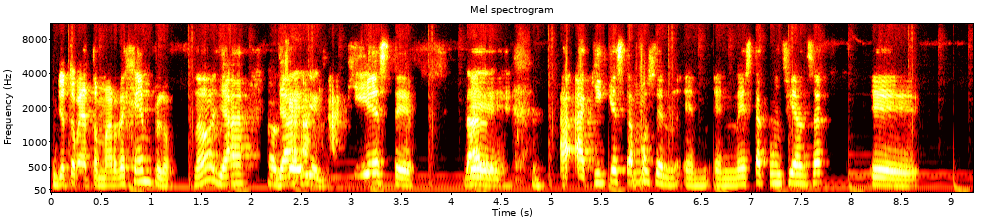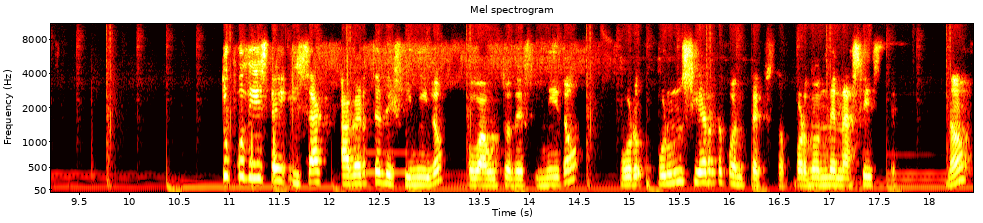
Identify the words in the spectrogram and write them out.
yo te voy a tomar de ejemplo, ¿no? Ya, ya aquí este, eh, aquí que estamos en, en, en esta confianza, eh, tú pudiste, Isaac, haberte definido o autodefinido por, por un cierto contexto, por donde naciste, ¿no?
